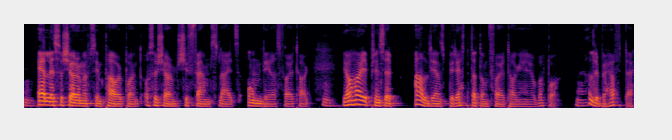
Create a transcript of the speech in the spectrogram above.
Mm. Eller så kör de upp sin powerpoint och så kör de 25 slides om deras företag. Mm. Jag har i princip aldrig ens berättat om företagen jag jobbar på. Nej. Aldrig behövt det.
